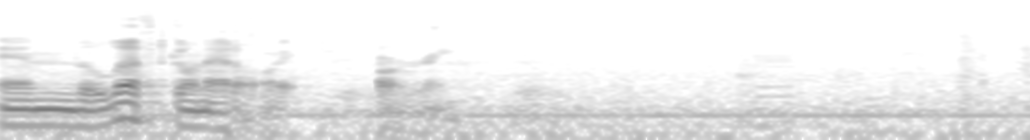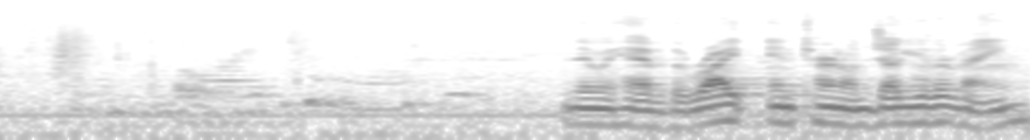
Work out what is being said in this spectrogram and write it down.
and the left gonadal artery. And then we have the right internal jugular vein.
